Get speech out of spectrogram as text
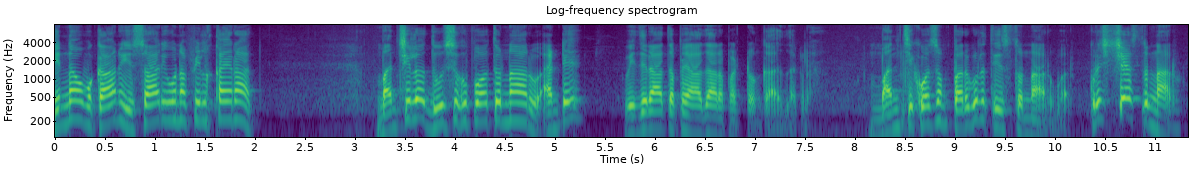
ఎన్నో ముఖాను ఇసారి ఉన్న ఫిల్ ఖైరాత్. మంచిలో దూసుకుపోతున్నారు అంటే విధిరాతపై ఆధారపడటం కాదు అక్కడ. మంచి కోసం పరుగులు తీస్తున్నారు వారు. కృషి చేస్తున్నారు.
